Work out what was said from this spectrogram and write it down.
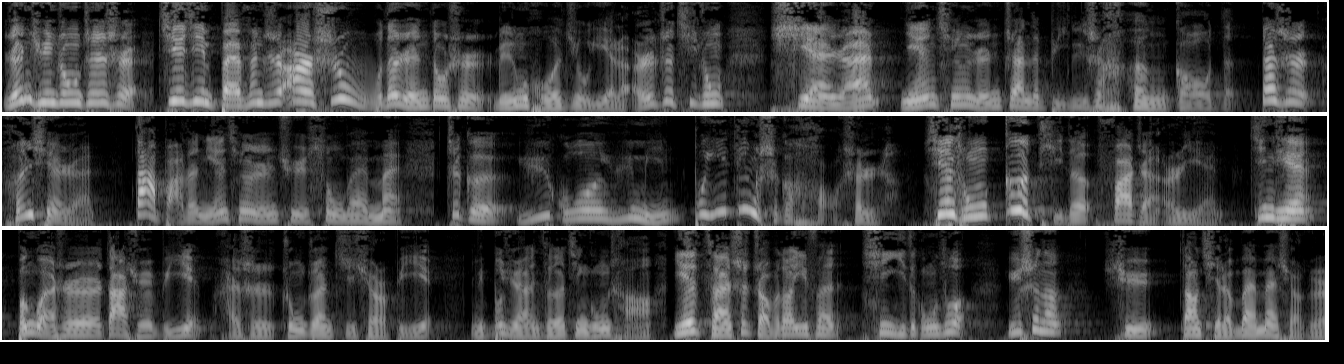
人群中真是接近百分之二十五的人都是灵活就业了，而这其中显然年轻人占的比例是很高的。但是很显然，大把的年轻人去送外卖，这个于国于民不一定是个好事儿啊。先从个体的发展而言，今天甭管是大学毕业还是中专技校毕业，你不选择进工厂，也暂时找不到一份心仪的工作，于是呢，去当起了外卖小哥、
